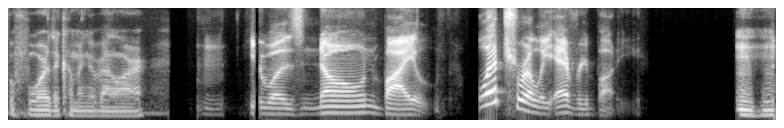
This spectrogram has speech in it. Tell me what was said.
before the coming of Valar. He was known by literally everybody. Mm-hmm.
